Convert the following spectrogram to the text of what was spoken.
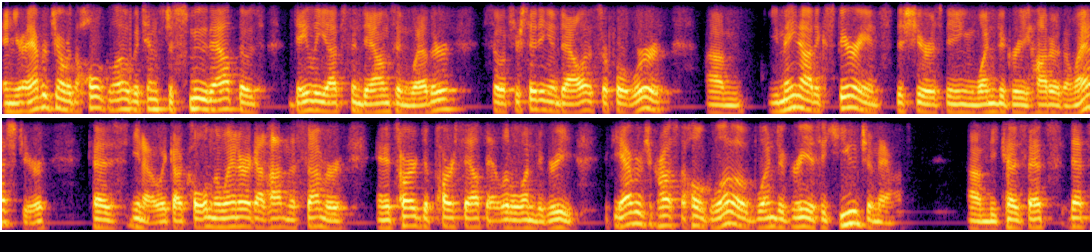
and you're averaging over the whole globe, it tends to smooth out those daily ups and downs in weather. So if you're sitting in Dallas or Fort Worth, um, you may not experience this year as being one degree hotter than last year because you know it got cold in the winter, it got hot in the summer, and it's hard to parse out that little one degree. If you average across the whole globe, one degree is a huge amount um, because that's that's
